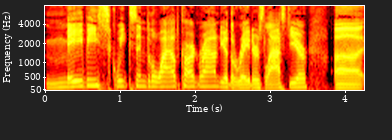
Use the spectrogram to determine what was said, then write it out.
maybe squeaks into the wild card round. You had the Raiders last year. Uh,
